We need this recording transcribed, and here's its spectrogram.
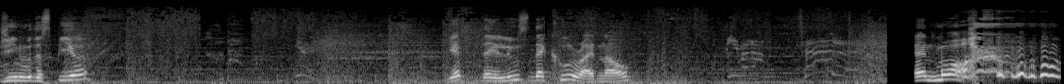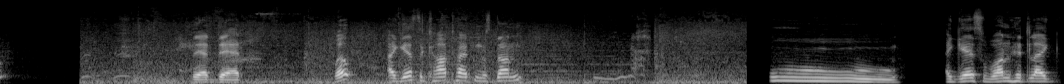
Jean with a spear. Yep, they lose their cool right now. And more! They're dead. Well, I guess the Card Titan is done. Ooh. I guess one hit like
